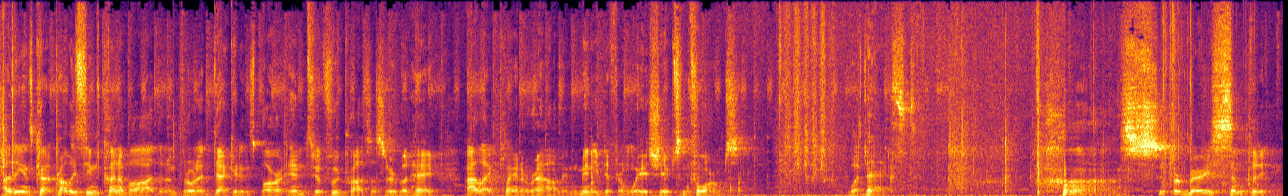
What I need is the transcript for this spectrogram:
I think it's kind of, probably seems kind of odd that I'm throwing a decadence bar into a food processor, but hey, I like playing around in many different ways, shapes, and forms. What next? Huh, Super Berry Symphony.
